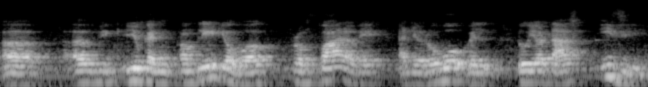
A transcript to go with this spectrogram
uh, uh, you can complete your work from far away and your robot will do your task easily.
